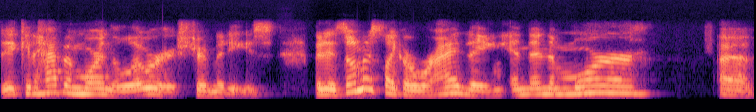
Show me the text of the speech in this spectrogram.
it can happen more in the lower extremities, but it's almost like a writhing. And then the more uh,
